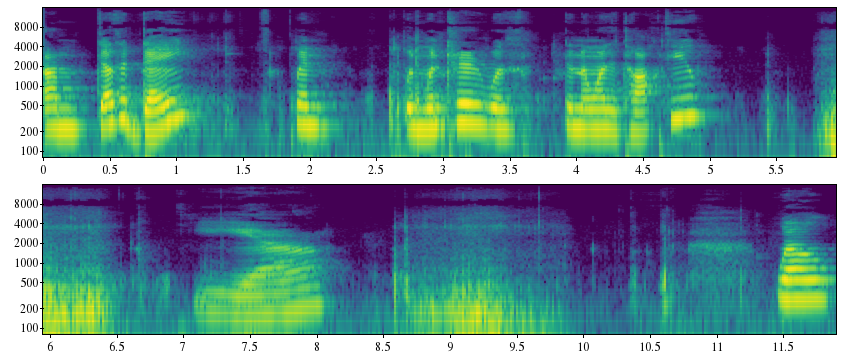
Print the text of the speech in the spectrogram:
Um, the other day when when Winter was didn't want to talk to you? Yeah. Well,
